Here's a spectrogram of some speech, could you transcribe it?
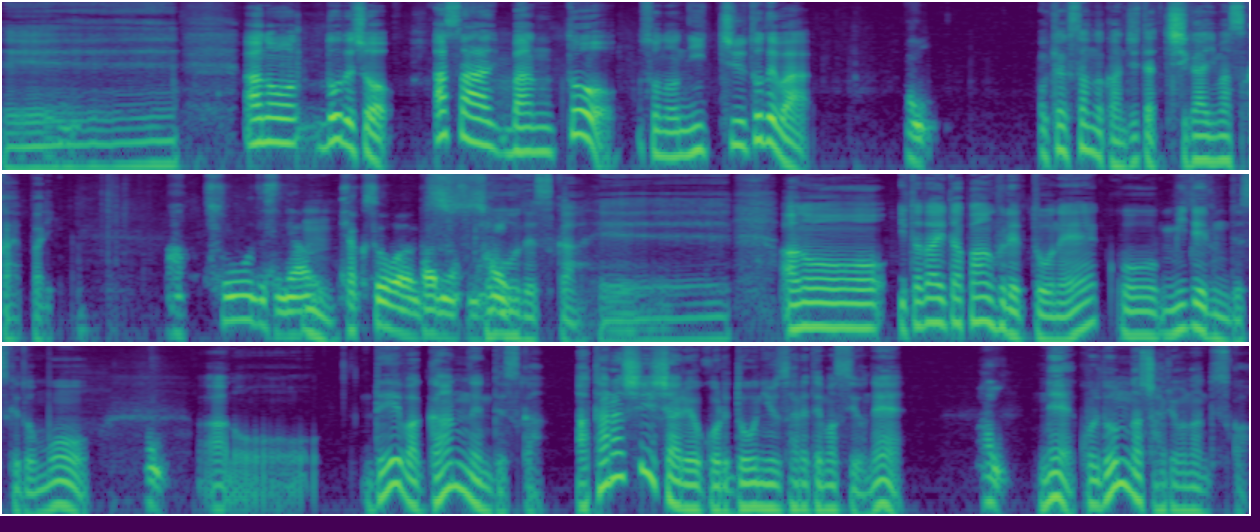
へえあのどうでしょう。朝晩とその日中とでは、はい。お客さんの感じって違いますか？やっぱり。あそうですね、あうん。客層はありますね。はい。そうですか、へえあのいただいたパンフレットをねこう見てるんですけども、はい。あの令和元年ですか？新しい車両これ導入されてますよね。はい。ねこれどんな車両なんですか？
